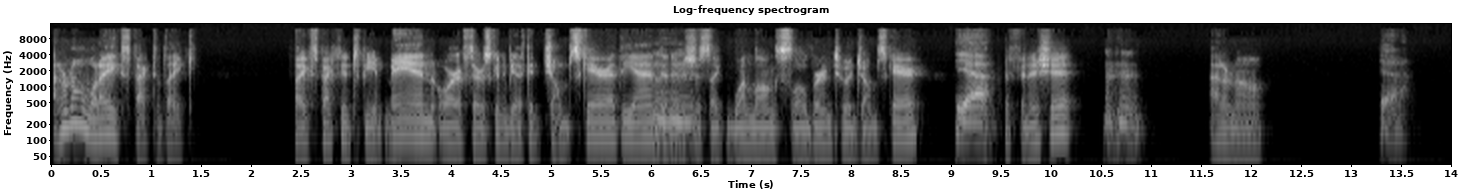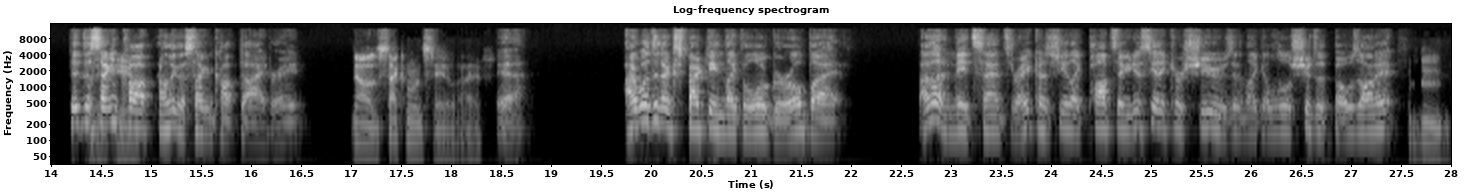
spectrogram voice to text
I don't know what I expected. Like if I expected it to be a man or if there was going to be like a jump scare at the end and it was hmm just like one long slow burn to a jump scare Yeah. to finish it. hmm I don't know. Yeah. Did the did second you? cop, I don't think the second cop died, right? No, the second one stayed alive. Yeah. I wasn't expecting like the little girl, but I thought it made sense, right? Because she like pops out, you just see like her shoes and like a little shoes with bows on it. hmm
